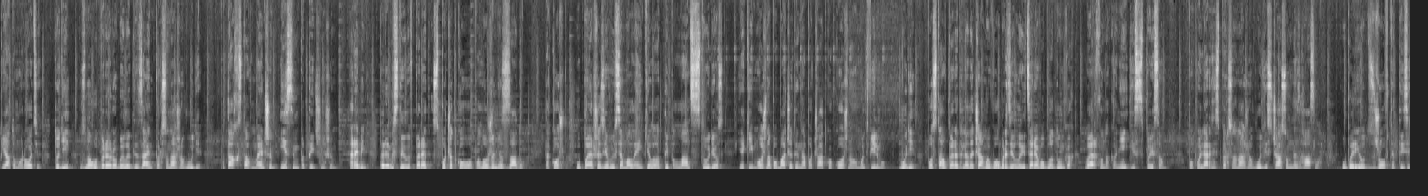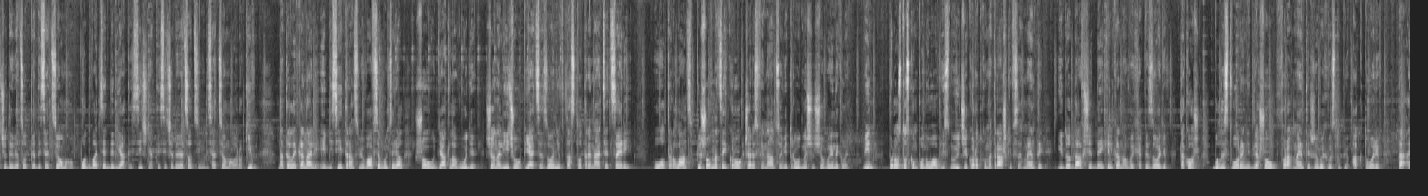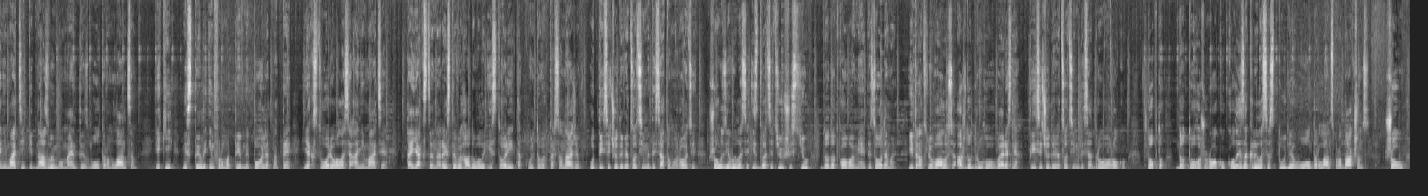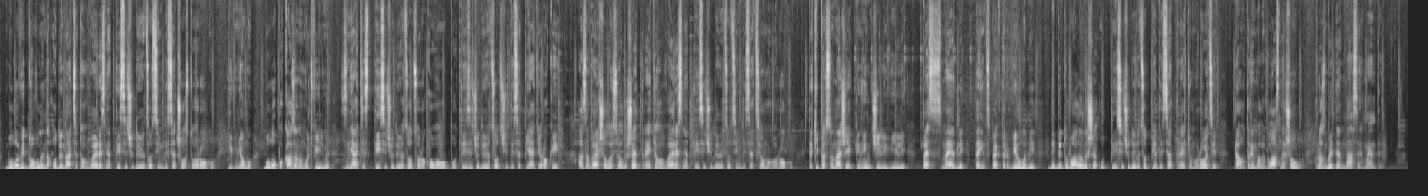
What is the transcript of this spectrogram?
1955 році. Тоді знову переробили дизайн персонажа Вуді. Птах став меншим і симпатичнішим. Гребінь перемістили вперед з початкового положення ззаду. Також уперше з'явився маленький логотип Lance Studios, який можна побачити на початку кожного мультфільму. Вуді постав перед глядачами в образі лицаря в обладунках, верху на коні із списом. Популярність персонажа Вуді з часом не згасла. У період з жовтня 1957 по 29 січня 1977 років на телеканалі ABC транслювався мультсеріал Шоу Дятла Вуді, що налічував 5 сезонів та 113 серій. Уолтер Ланс пішов на цей крок через фінансові труднощі, що виникли. Він просто скомпонував існуючі короткометражки в сегменти і додав ще декілька нових епізодів. Також були створені для шоу фрагменти живих виступів акторів та анімацій під назвою Моменти з Волтером Ланцем, які містили інформативний погляд на те, як створювалася анімація. Та як сценаристи вигадували історії та культових персонажів. У 1970 році шоу з'явилося із 26 додатковими епізодами і транслювалося аж до 2 вересня 1972 року, тобто до того ж року, коли закрилася студія Walter Lance Productions. Шоу було відновлено 11 вересня 1976 року, і в ньому було показано мультфільми, зняті з 1940 по 1965 роки, а завершилося лише 3 вересня 1977 року. Такі персонажі, як Пінгвін Чілі Віллі, Пес Смедлі та інспектор Віллобі дебютували лише у 1953 році та отримали власне шоу, розбите на сегменти.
